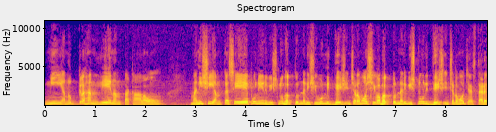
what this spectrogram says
నీ అనుగ్రహం లేనంత కాలం మనిషి ఎంతసేపు నేను విష్ణు భక్తుండని శివుణ్ణి ద్వేషించడమో శివభక్తుండని విష్ణువుని ద్వేషించడమో చేస్తాడు.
